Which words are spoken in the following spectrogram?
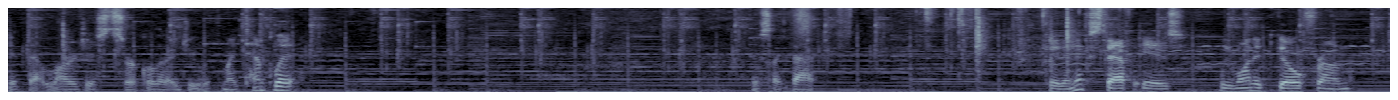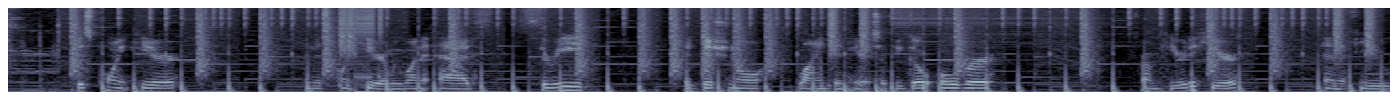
get that largest circle that I drew with my template. Just like that. Okay, the next step is we want to go from this point here and this point here, and we want to add three additional lines in here. So if you go over from here to here. And if you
